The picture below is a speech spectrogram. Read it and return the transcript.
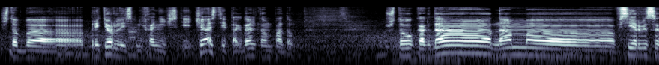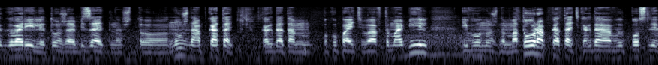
чтобы э, притерлись механические части и так далее и тому подобное. Что когда нам э, в сервисах говорили тоже обязательно, что нужно обкатать, когда там покупаете вы автомобиль, его нужно мотор обкатать, когда вы после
